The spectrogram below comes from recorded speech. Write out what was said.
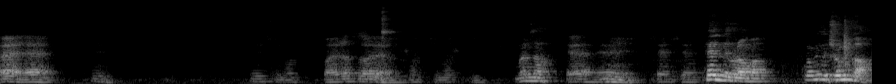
예 예. 홍수 맞. 마이너스 예. 맞지 맞지. 맞나? 예 예. 셋셋. 됐네 그러면. 그럼 이거 정가.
